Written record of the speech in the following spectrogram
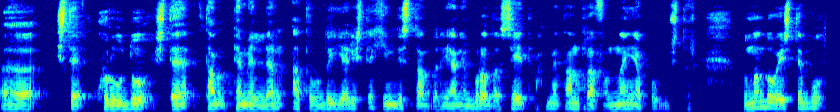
e, işte kurulduğu, işte tam temellerin atıldığı yer işte Hindistan'dır. Yani burada Seyyid Ahmet Han tarafından yapılmıştır. Bundan dolayı işte bu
